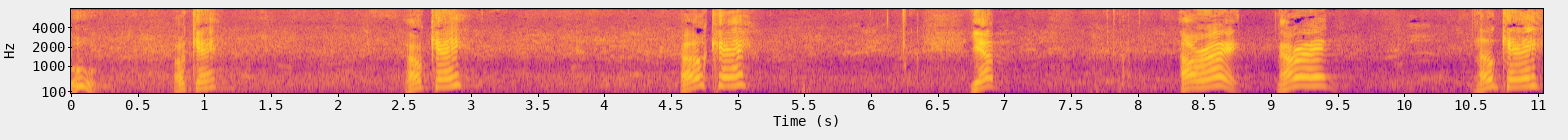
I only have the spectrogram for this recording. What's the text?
Ooh. Okay. Okay. Okay. Yep. All right. All right. Okay.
